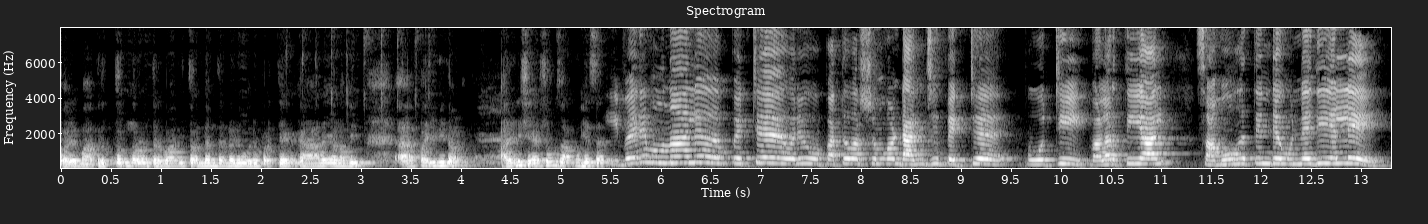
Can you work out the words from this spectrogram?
ഒരു മാതൃത്വം എന്നുള്ള ഉത്തരവാദിത്വം എല്ലാം തന്നെ ഒരു- പ്രത്യേക കാലയളവിൽ പരിമിതമാണ്. അതിനുശേഷവും സാമൂഹ്യ ഇവർ മൂന്നാൽ പെറ്റ് ഒരു പത്ത് വർഷം കൊണ്ട് അഞ്ച് പെറ്റ് പോറ്റി വളർത്തിയാൽ സമൂഹത്തിന്റെ ഉന്നതിയല്ലേ?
